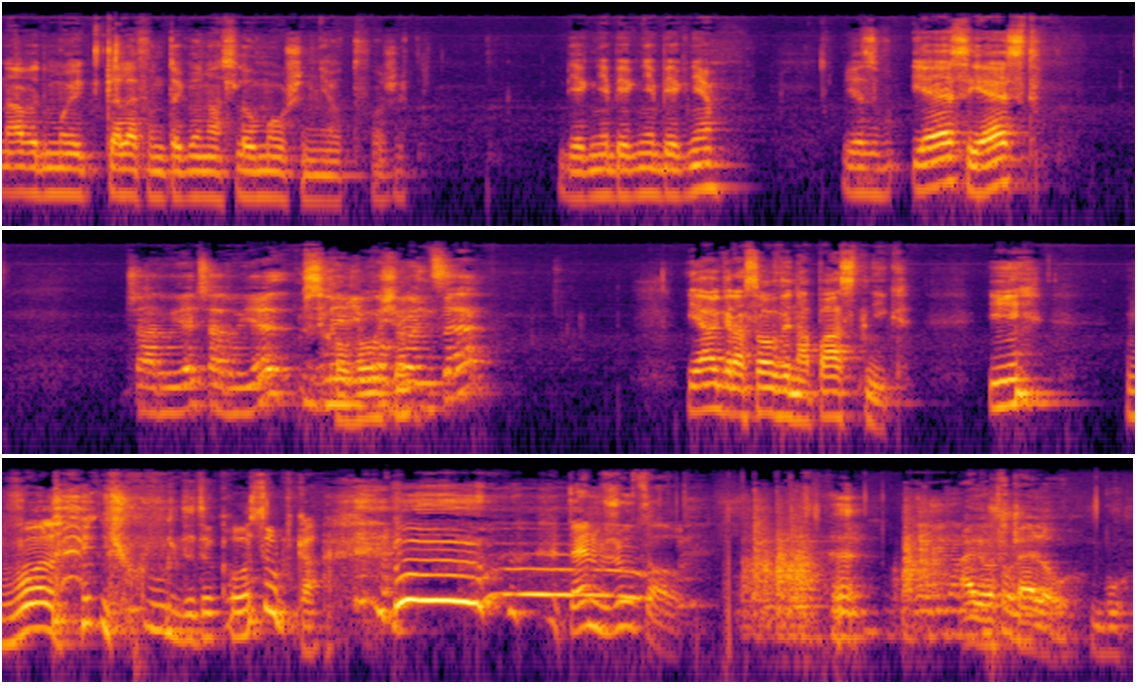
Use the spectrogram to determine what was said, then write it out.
Nawet mój telefon tego na slow motion nie otworzy. Biegnie, biegnie, biegnie. Jest, jest, jest. Czaruje, czaruje. Zmienił się. obrońcę. I agresowy napastnik. I wolę. Kurde, to koło słupka. Ten wrzucał. A już. Bu.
